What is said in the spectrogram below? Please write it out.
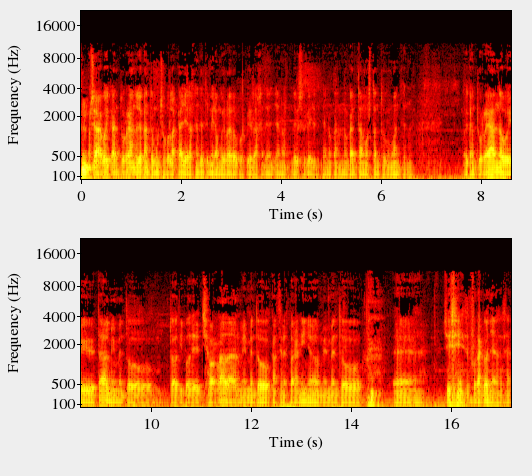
Hmm. O sea, voy canturreando, yo canto mucho por la calle, la gente te mira muy raro porque la gente ya no, debe ser que ya no, no cantamos tanto como antes, ¿no? Voy canturreando, voy tal, me invento todo tipo de chorradas, me invento canciones para niños, me invento... eh, sí, sí, fuera coñas, o sea,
